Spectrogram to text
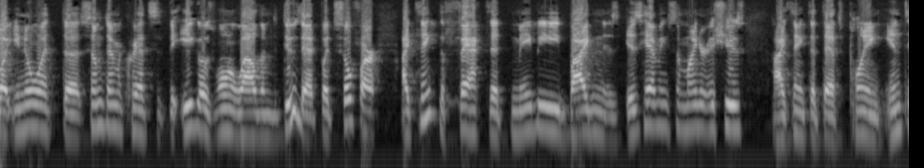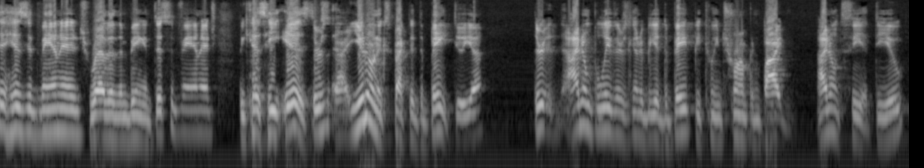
But you know what? Uh, some Democrats, the egos won't allow them to do that. But so far I think the fact that maybe Biden is, is having some minor issues, I think that that's playing into his advantage rather than being a disadvantage because he is. There's uh, you don't expect a debate, do you? There, I don't believe there's going to be a debate between Trump and Biden. I don't see it. Do you?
